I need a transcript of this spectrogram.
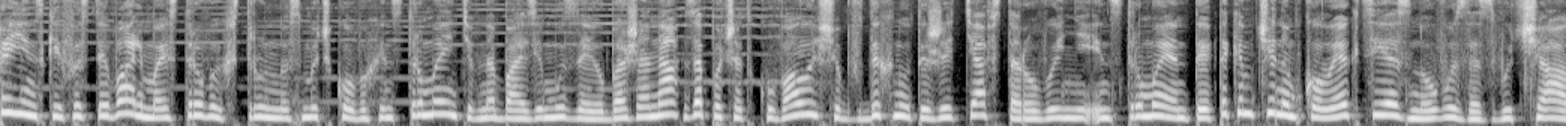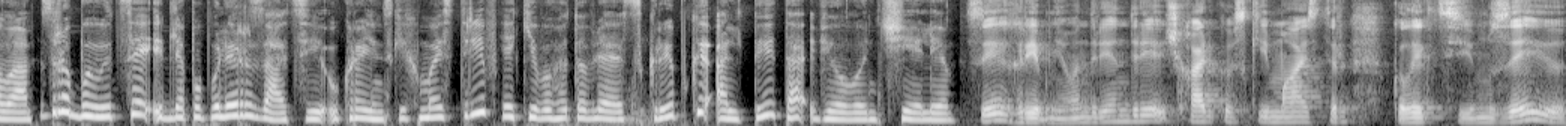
Всеукраїнський фестиваль майстрових струнно-смичкових інструментів на базі музею Бажана започаткували, щоб вдихнути життя в старовинні інструменти. Таким чином колекція знову зазвучала. Зробили це і для популяризації українських майстрів, які виготовляють скрипки, альти та віолончелі. Це Гребнєв Андрій Андрійович, харківський майстер. В колекції музею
